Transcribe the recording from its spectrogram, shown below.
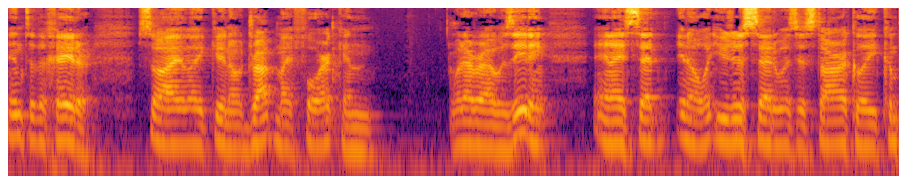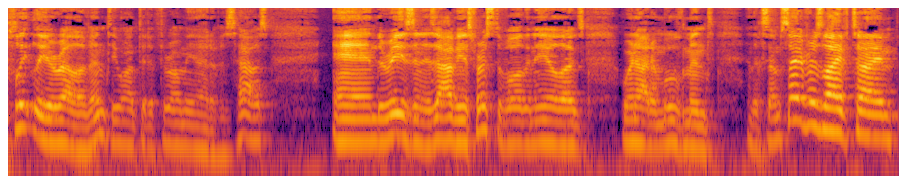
into the Cheder. So I like you know dropped my fork and whatever I was eating and I said, you know, what you just said was historically completely irrelevant. He wanted to throw me out of his house. And the reason is obvious. First of all, the neologues were not a movement in the Chassam Sofer's lifetime.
